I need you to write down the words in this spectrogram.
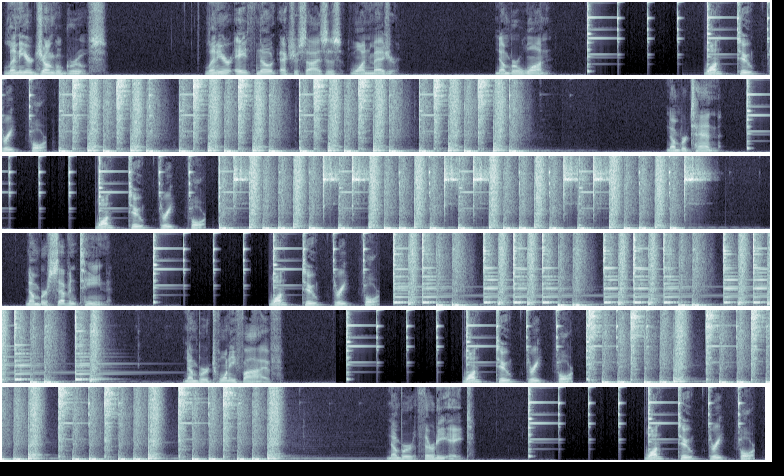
Linear jungle grooves. Linear eighth note exercises, one measure. Number one. One, two, three, four. Number 10. One, two, three, four. Number 17. One, two, three, four. Number 25. One, two, three, four. Number 38. One, two, three, four.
